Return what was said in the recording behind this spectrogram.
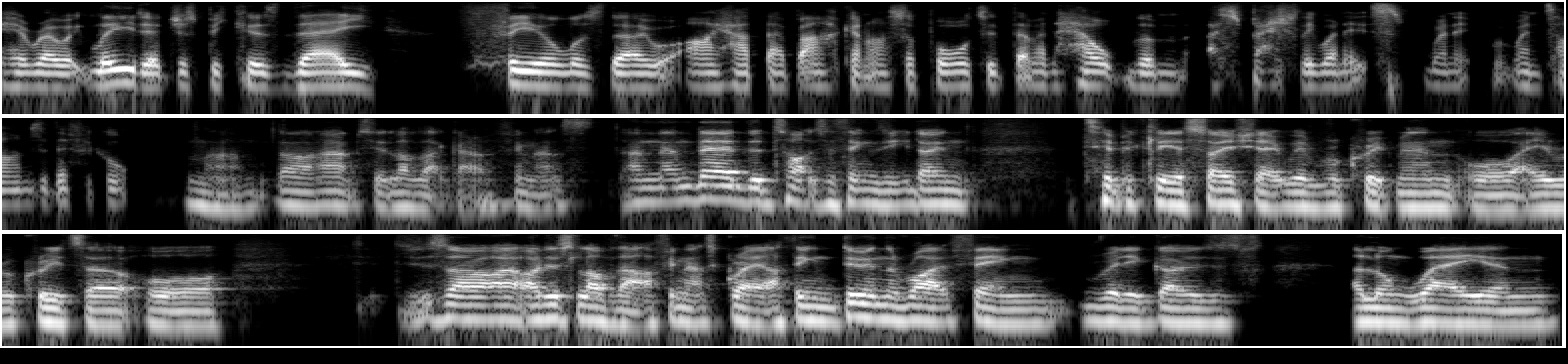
heroic leader just because they feel as though I had their back and I supported them and helped them, especially when it's when it when times are difficult. No, no I absolutely love that, Gareth. I think that's and and they're the types of things that you don't typically associate with recruitment or a recruiter or so I, I just love that. I think that's great. I think doing the right thing really goes a long way and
